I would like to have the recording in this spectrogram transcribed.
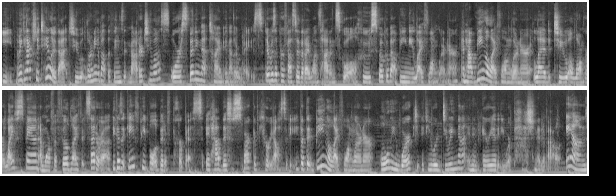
eat. And we can actually tailor that to learning about the things that matter to us or spending that time in other ways. There was a professor that I once had in school who spoke about being a lifelong learner and how being a lifelong learner led to a longer lifespan, a more fulfilled life, etc., because it gave people a bit of purpose. It had this spark of curiosity, but that being a lifelong learner only worked if you were doing that in an area that you were passionate about. And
